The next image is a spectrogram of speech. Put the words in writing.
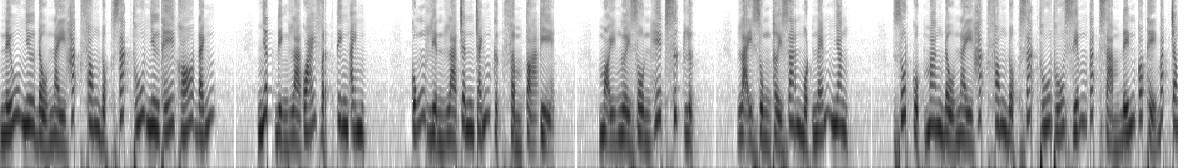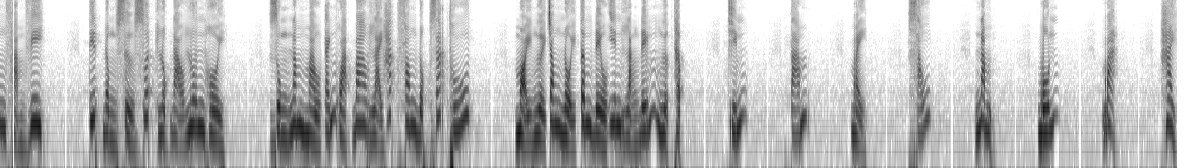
Nếu như đầu này hắc phong độc giác thú như thế khó đánh. Nhất định là quái vật tinh anh. Cũng liền là chân tránh cực phẩm tỏa kỵ. Mọi người dồn hết sức lực. Lại dùng thời gian một nén nhăng. Rốt cuộc mang đầu này hắc phong độc giác thú thú diễm cắt giảm đến có thể bắt trong phạm vi. Tiết đồng sử xuất lục đạo luôn hồi. Dùng năm màu cánh quạt bao lại hắc phong độc giác thú. Mọi người trong nội tâm đều yên lặng đếm ngược thập. 9, 8, 7, 6, 5, 4, 3, 2.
